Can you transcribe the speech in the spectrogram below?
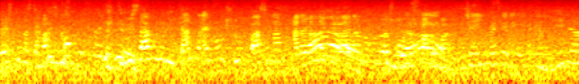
Beste, was da machen müssen, Du musst einfach nur die ganz einfachen Stufen Wasser nach aneinander gereiht, einfach nur das Spannung machen. Jeder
